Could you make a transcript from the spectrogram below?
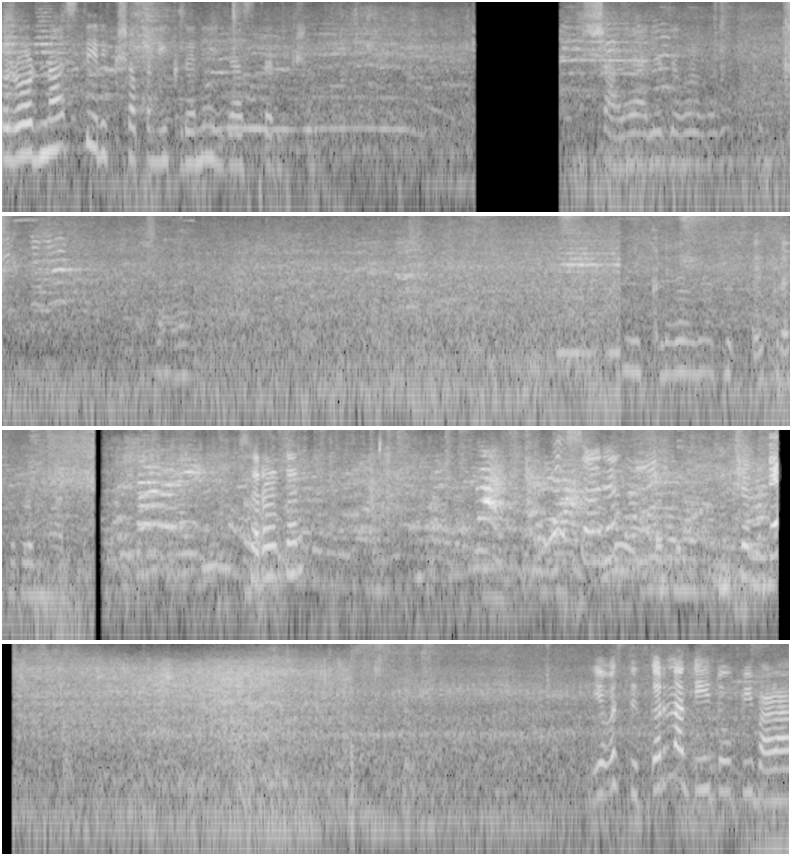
रोड नसते रिक्षा पण इकडे नाही जास्त रिक्षा. शाळे आले जवळ शाळा सरळ कर व्यवस्थित कर ना ती टोपी बाळा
